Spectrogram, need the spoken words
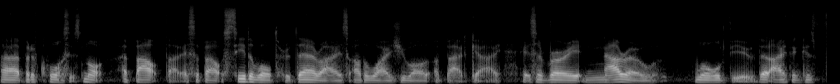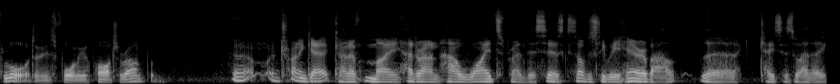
Uh, but of course, it's not about that. It's about see the world through their eyes, otherwise, you are a bad guy. It's a very narrow worldview that I think is flawed and is falling apart around them. Uh, I'm trying to get kind of my head around how widespread this is, because obviously we hear about the cases where they,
